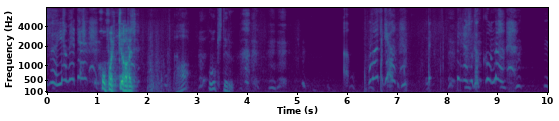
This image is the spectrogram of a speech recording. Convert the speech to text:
フやめて Oh my god. あ起きてるマスキャンベベラフがこんなこんな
